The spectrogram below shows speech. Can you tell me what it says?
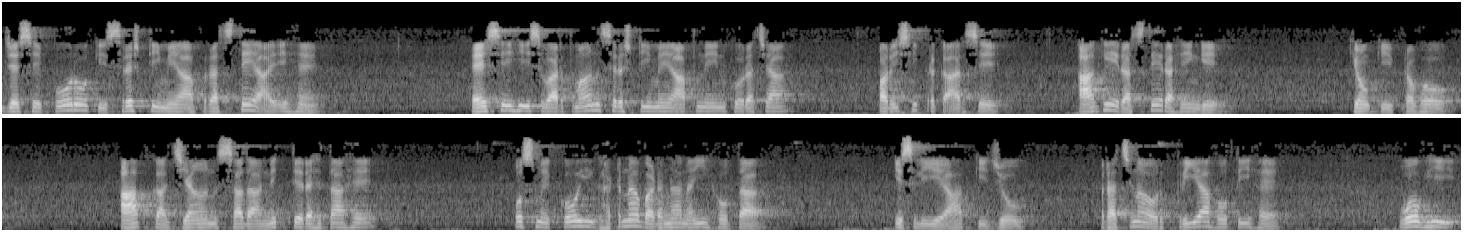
जैसे पूर्व की सृष्टि में आप रचते आए हैं, ऐसे ही इस वर्तमान सृष्टि में आपने इनको रचा और इसी प्रकार से आगे रचते रहेंगे। क्योंकि प्रभो, आपका ज्ञान सदा नित्य रहता है, उसमें कोई घटना बढ़ना नहीं होता। इसलिए आपकी जो रचना और क्रिया होती है, वो भी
